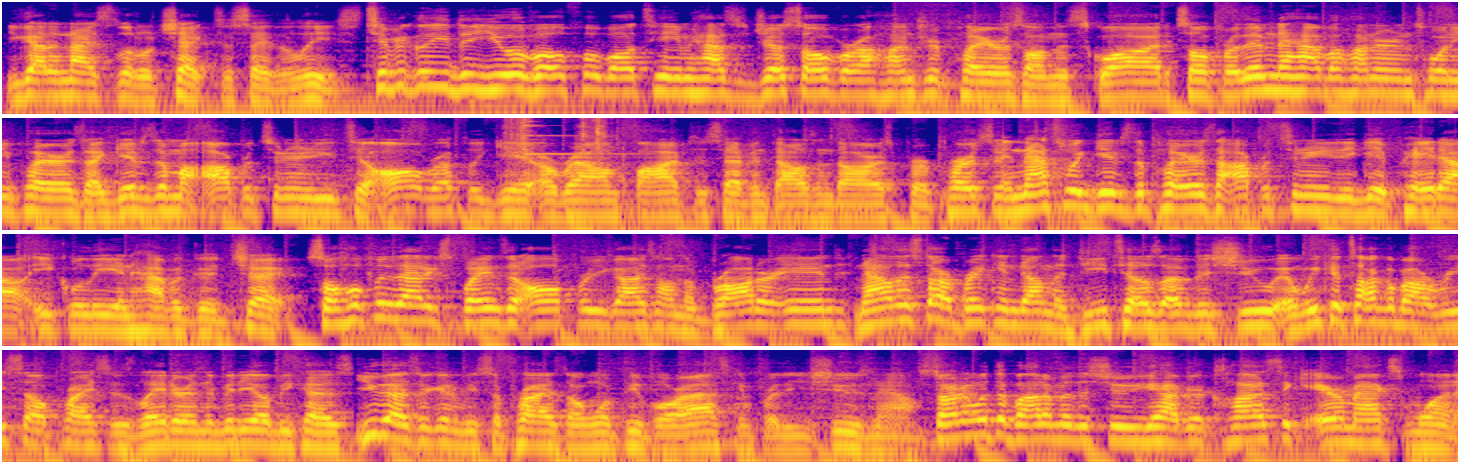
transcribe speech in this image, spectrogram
you got a nice little check to say the least. Typically the u of o football team has just over 100 players on the squad. So for them to have 120 120 players that gives them an opportunity to all roughly get around five to seven thousand dollars per person. And that's what gives the players the opportunity to get paid out equally and have a good check. So hopefully that explains it all for you guys on the broader end. Now let's start breaking down the details of the shoe and we could talk about resale prices later in the video because you guys are going to be surprised on what people are asking for these shoes now. Starting with the bottom of the shoe you have your classic air max 1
